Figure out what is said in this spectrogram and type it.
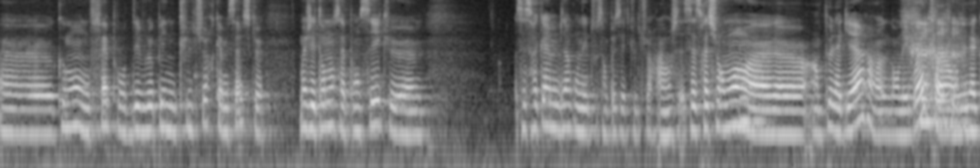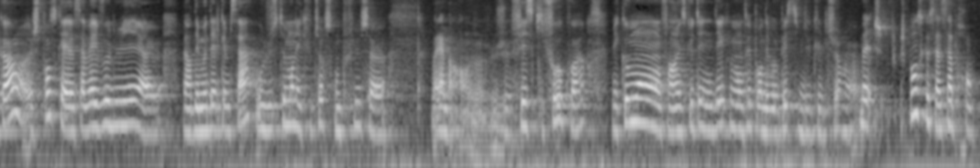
Euh, comment on fait pour développer une culture comme ça? Parce que moi, j'ai tendance à penser que ce serait quand même bien qu'on ait tous un peu cette culture. Alors, ça serait sûrement mm. euh, un peu la guerre dans les boîtes, on est d'accord. Je pense que ça va évoluer vers des modèles comme ça, où justement les cultures seront plus. voilà, ben, je fais ce qu'il faut, quoi. Mais comment, enfin, est-ce que tu as une idée comment on fait pour développer ce type de culture ben, je, pense que ça s'apprend.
